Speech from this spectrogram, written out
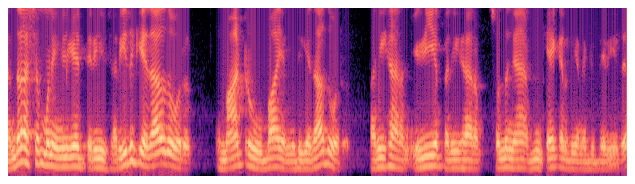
சந்திராஷ்டமம் எங்களுக்கே தெரியுது சார். இதுக்கு ஏதாவது ஒரு மாற்று உபாயம் இதுக்கு ஏதாவது ஒரு பரிகாரம் எளிய பரிகாரம் சொல்லுங்க அப்படின்னு கேட்கறது எனக்கு தெரியுது.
